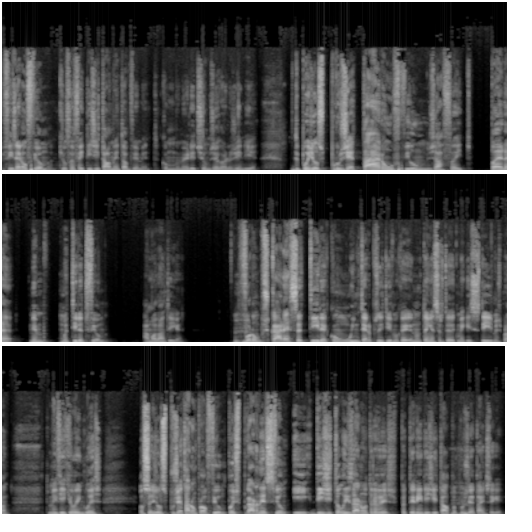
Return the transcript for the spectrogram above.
fizeram o um filme, aquilo foi feito digitalmente, obviamente, como a maioria dos filmes agora hoje em dia. Depois eles projetaram o filme já feito para mesmo uma tira de filme, à moda antiga. Uhum. Foram buscar essa tira com o Inter positivo, eu não tenho a certeza como é que isso se diz, mas pronto, também vi aquilo em inglês. Ou seja, eles projetaram para o filme, depois pegaram nesse filme e digitalizaram outra vez, para terem digital, para uhum. projetar e não sei o quê.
